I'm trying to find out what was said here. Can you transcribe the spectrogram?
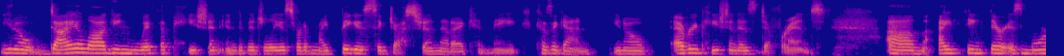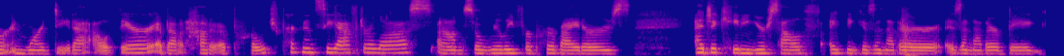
you know dialoguing with a patient individually is sort of my biggest suggestion that i can make because again you know every patient is different. Um, I think there is more and more data out there about how to approach pregnancy after loss. Um, so, really, for providers, educating yourself i think is another is another big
